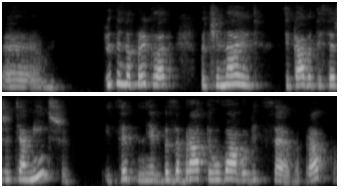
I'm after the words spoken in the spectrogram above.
е, люди, наприклад, починають цікавитися життям інших, і це якби забрати увагу від себе, правда?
